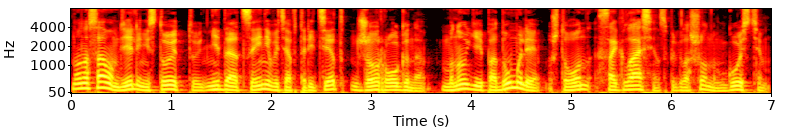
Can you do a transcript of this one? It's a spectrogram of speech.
Но на самом деле не стоит недооценивать оценивать авторитет Джо Рогана. Многие подумали, что он согласен с приглашенным гостем,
